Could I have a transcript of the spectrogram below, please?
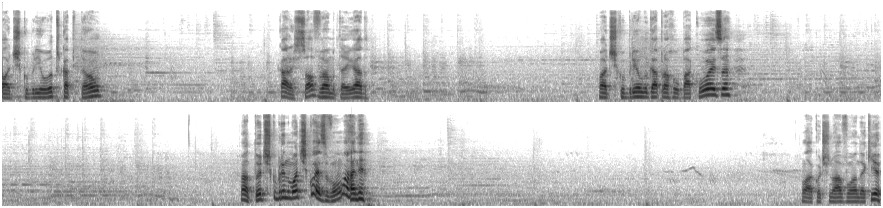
Ó, descobri outro capitão. Cara, só vamos, tá ligado? Ó, descobri um lugar pra roubar coisa. Ó, tô descobrindo um monte de coisa. Vamos lá, né? Vamos lá, continuar voando aqui.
